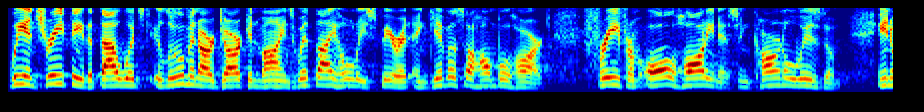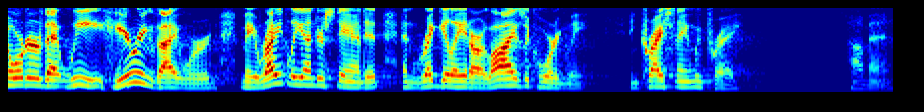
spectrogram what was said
We entreat thee that thou wouldst illumine our darkened minds with thy Holy Spirit and give us a humble heart, free from all haughtiness and carnal wisdom, in order that we, hearing thy word, may rightly understand it and regulate our lives accordingly. In Christ's name we pray. Amen.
